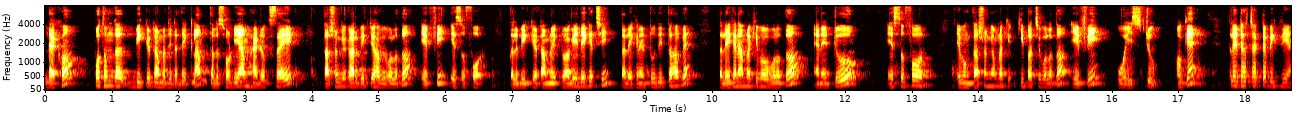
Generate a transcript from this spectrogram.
দেখো প্রথম বিক্রিয়াটা আমরা যেটা দেখলাম, তাহলে সোডিয়াম হাইড্রোক্সাইড, তার সঙ্গে কার বিক্রিয়া হবে বলতো? এফি ফোর তাহলে বিক্রিয়াটা আমরা একটু আগেই দেখেছি, তাহলে এখানে টু দিতে হবে। তাহলে এখানে আমরা কি পাবো বলতো? এন এ টু এসও ফোর এবং তার সঙ্গে আমরা কি- পাচ্ছি বলতো? F E OH two okay? তাহলে এটা হচ্ছে একটা বিক্রিয়া।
